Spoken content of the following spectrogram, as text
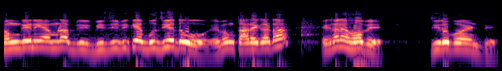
সঙ্গে নিয়ে আমরা বিজেপিকে বুঝিয়ে দেবো এবং তারেকাটা এখানে হবে জিরো পয়েন্ট দিয়ে।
